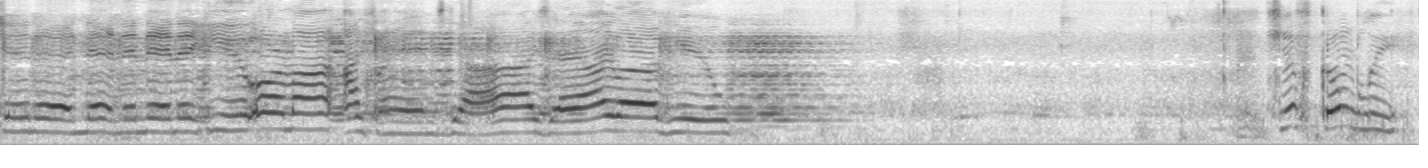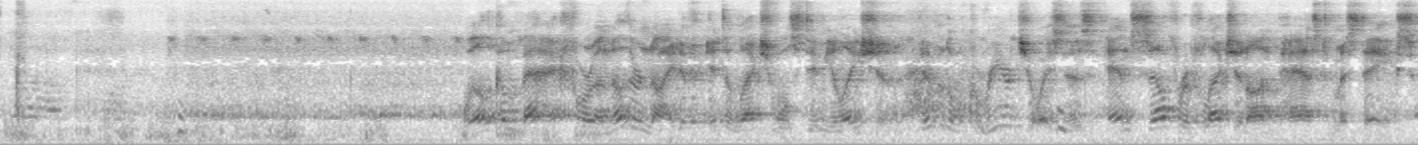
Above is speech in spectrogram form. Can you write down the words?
Da-na-na-na-na-na, You are my friends, guys, I love you. Jeff Gumbly. Welcome back for another night of intellectual stimulation, pivotal career choices, and self reflection on past mistakes.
